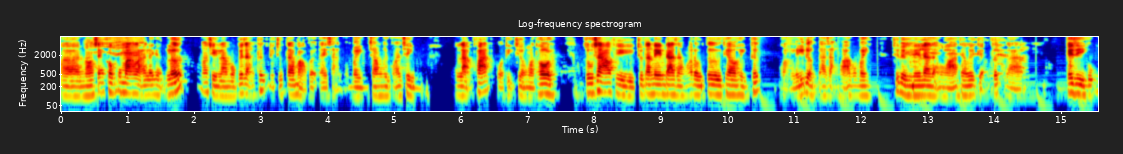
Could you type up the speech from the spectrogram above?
uh, nó sẽ không có mang lại lợi nhuận lớn. Nó chỉ là một cái dạng thức để chúng ta bảo vệ tài sản của mình trong cái quá trình lạm phát của thị trường mà thôi. Dù sao thì chúng ta nên đa dạng hóa đầu tư theo hình thức quản lý được đa dạng hóa của mình. Chứ đừng nên đa dạng hóa theo cái kiểu tức là cái gì cũng,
